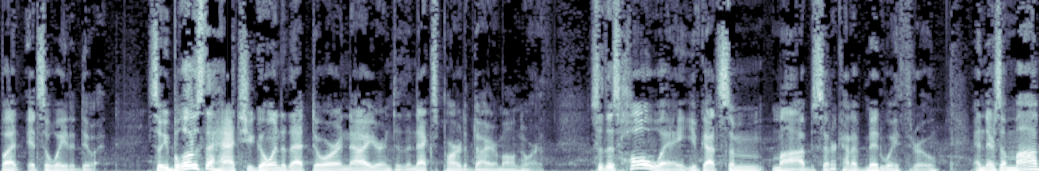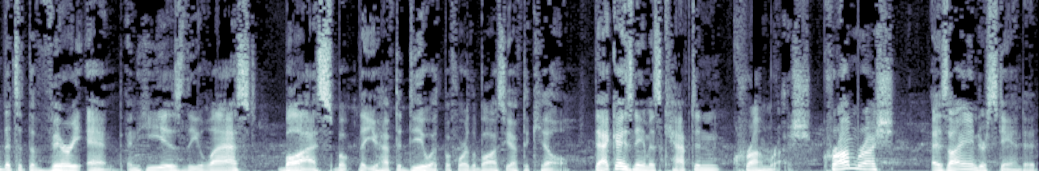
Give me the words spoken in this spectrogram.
but it's a way to do it. So he blows the hatch, you go into that door, and now you're into the next part of Dire Maul North. So this hallway, you've got some mobs that are kind of midway through, and there's a mob that's at the very end, and he is the last boss that you have to deal with before the boss you have to kill. That guy's name is Captain Kromcrush. Kromcrush, as I understand it,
